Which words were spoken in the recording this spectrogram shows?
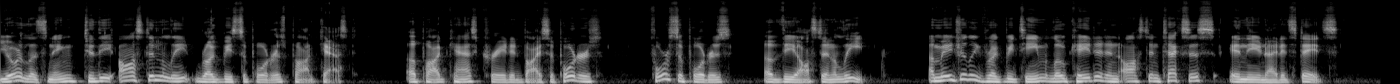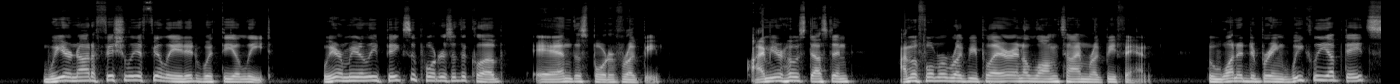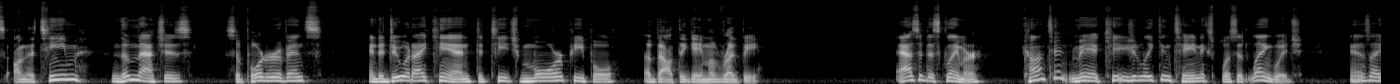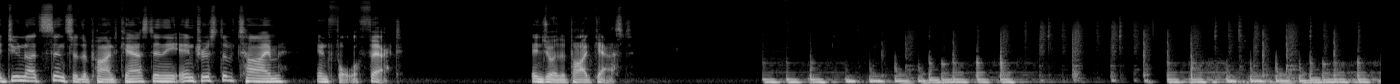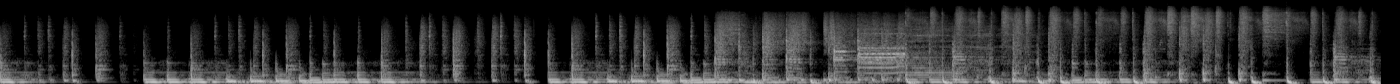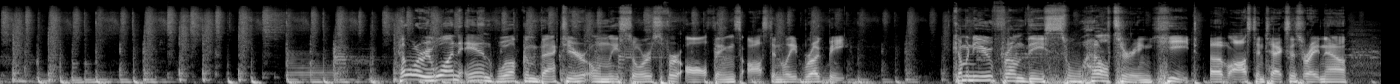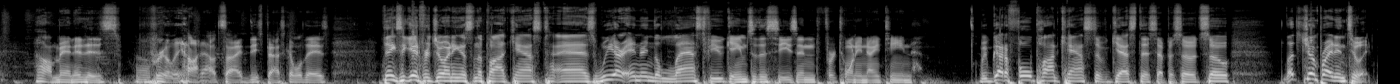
You're listening to the Austin Elite Rugby Supporters Podcast, a podcast created by supporters for supporters of the Austin Elite, a Major League Rugby team located in Austin, Texas, in the United States. We are not officially affiliated with the Elite. We are merely big supporters of the club and the sport of rugby. I'm your host, Dustin. I'm a former rugby player and a longtime rugby fan who wanted to bring weekly updates on the team, the matches, supporter events, and to do what I can to teach more people about the game of rugby. As a disclaimer, content may occasionally contain explicit language, as I do not censor the podcast in the interest of time and full effect. Enjoy the podcast. Hello, everyone, and welcome back to your only source for all things Austin Elite Rugby. Coming to you from the sweltering heat of Austin, Texas, right now. Oh man, it is really hot outside these past couple days. Thanks again for joining us on the podcast as we are entering the last few games of the season for 2019. We've got a full podcast of guests this episode, so let's jump right into it.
